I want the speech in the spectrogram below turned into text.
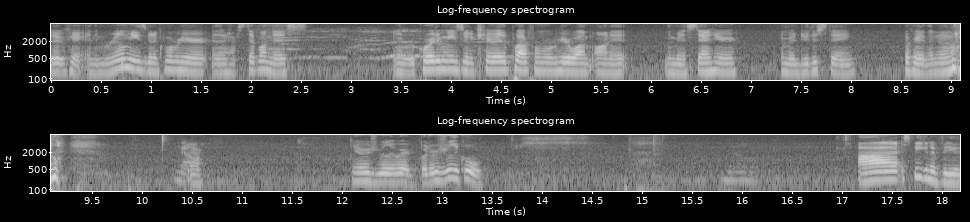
okay, and then real me is gonna come over here and then I have to step on this. And then recording me is gonna carry the platform over here while I'm on it. And I'm gonna stand here, I'm gonna do this thing. Okay, then another No. Yeah. It was really weird, but it was really cool. No. Uh speaking of video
